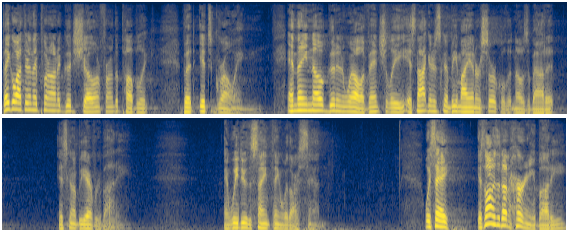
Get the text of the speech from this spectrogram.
They go out there and they put on a good show in front of the public, but it's growing. And they know good and well eventually it's not just going to be my inner circle that knows about it, it's going to be everybody. And we do the same thing with our sin. We say, as long as it doesn't hurt anybody,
